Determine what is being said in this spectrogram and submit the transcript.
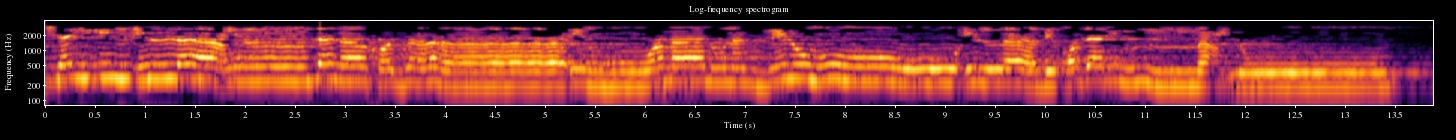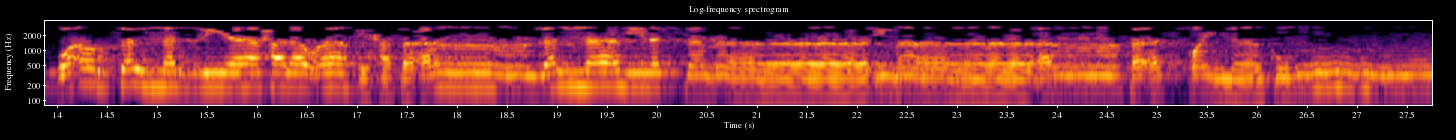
شيء إلا عندنا خزائنه وما ننزله إلا بقدر معلوم. وأرسلنا الرياح لواقح فأنزلنا من السماء ماء فأسقيناكموه.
